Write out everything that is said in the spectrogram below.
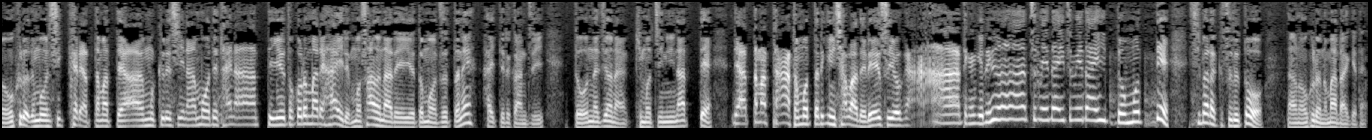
お風呂でもうしっかり温まって、ああ、もう苦しいな、もう出たいなっていうところまで入る。もうサウナで言うともうずっとね、入ってる感じと同じような気持ちになって、で、温まったと思った時にシャワーで冷水をガーってかけて、うわー、冷たい冷たいと思って、しばらくすると、あの、お風呂の窓開けて、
